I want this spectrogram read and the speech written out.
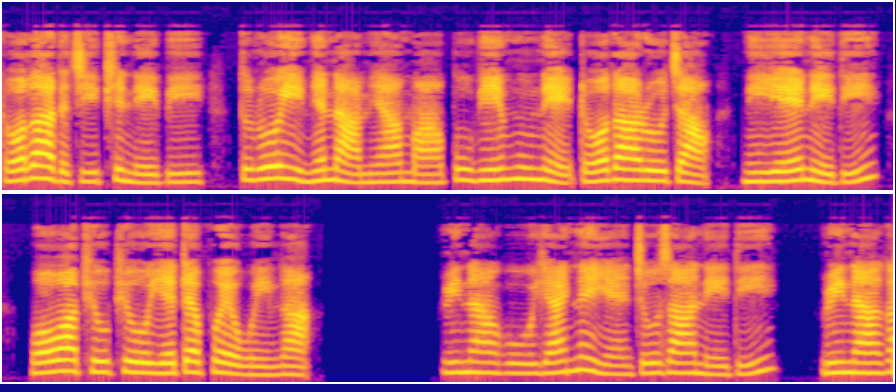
ဒေါသတကြီးဖြစ်နေပြီးသူတို့၏မျက်နှာများမှာပူပြင်းမှုနှင့်ဒေါသတို့ကြောင့်หนีရဲနေသည်ဝဝဖြိုးဖြိုးရဲတပ်ဖွဲ့ဝင်ကရီနာကိုရိုက်နှက်ရန်စ조사နေသည်ရီနာက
